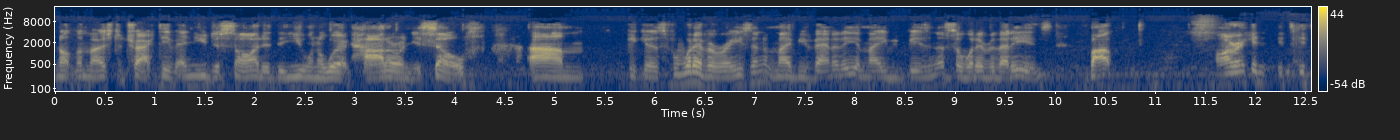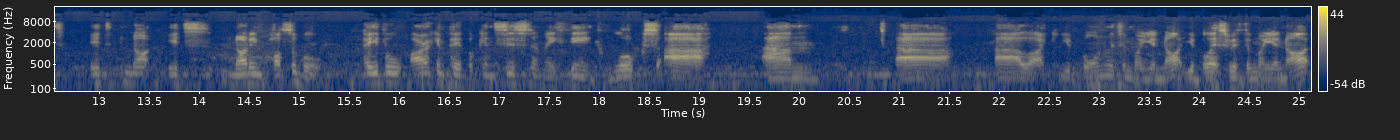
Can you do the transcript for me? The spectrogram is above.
not the most attractive, and you decided that you want to work harder on yourself, um, because for whatever reason, it may be vanity, it may be business, or whatever that is, but I reckon it's it's it's not it's not impossible. People, I reckon people consistently think looks are, um, like you're born with them or you're not. You're blessed with them or you're not.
